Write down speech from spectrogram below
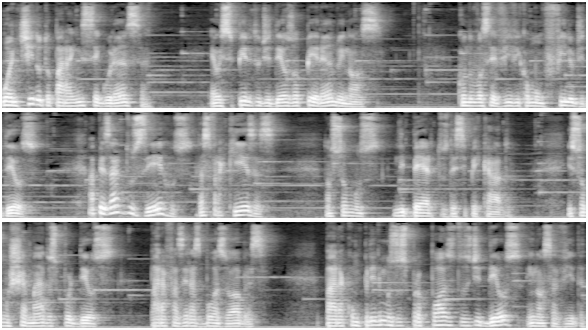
O antídoto para a insegurança é o Espírito de Deus operando em nós. Quando você vive como um filho de Deus, apesar dos erros, das fraquezas, nós somos libertos desse pecado e somos chamados por Deus para fazer as boas obras, para cumprirmos os propósitos de Deus em nossa vida.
